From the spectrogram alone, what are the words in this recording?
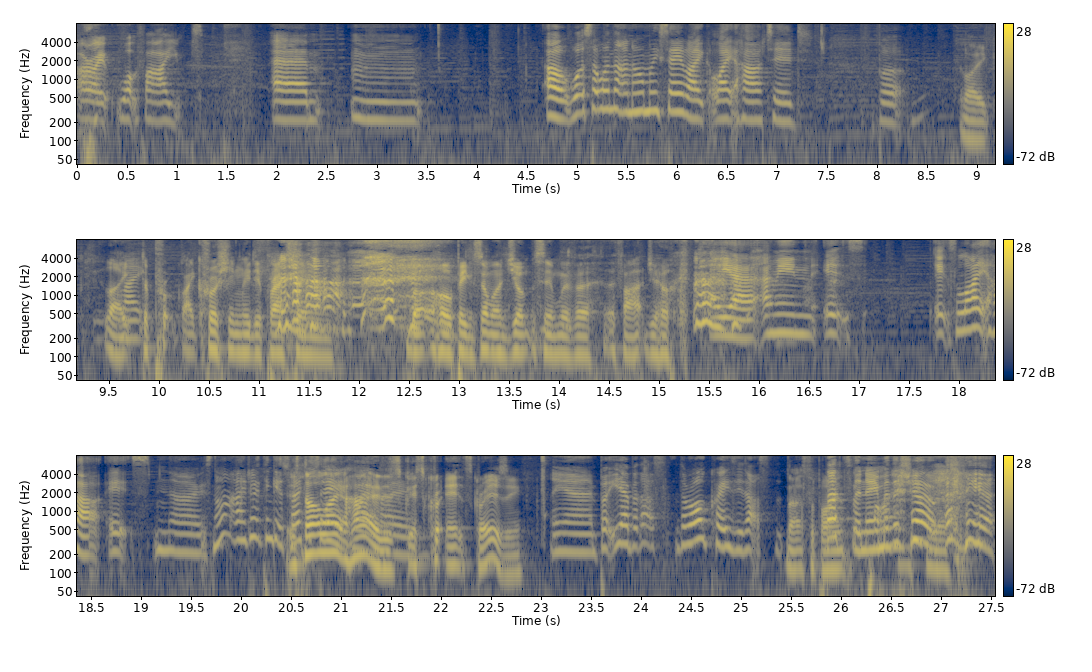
All right, what vibes? Um. Mm, oh, what's that one that I normally say? Like light-hearted, but like like Like- dep- like crushingly depressing, but hoping someone jumps in with a, a fart joke. uh, yeah. I mean, it's it's light-heart. It's no, it's not. I don't think it's. It's, not light-hearted. It's it's cra- it's crazy. Yeah, but yeah, but that's they're all crazy. That's That's the point. that's the name of the show. yeah.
